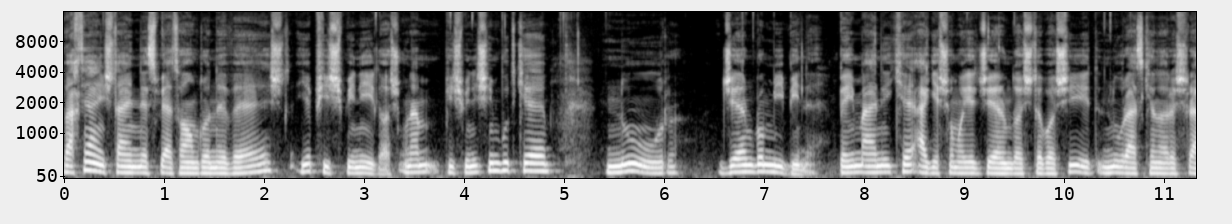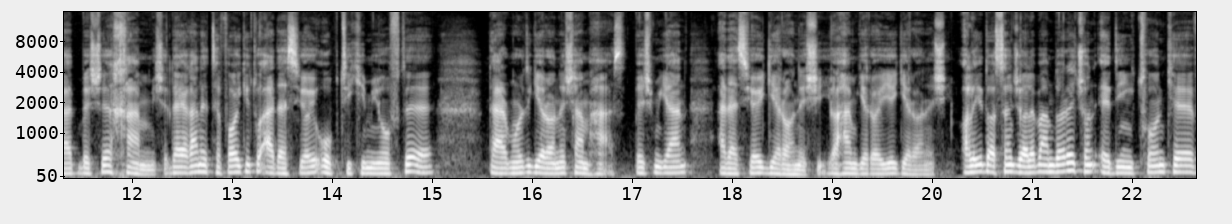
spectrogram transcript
وقتی اینشتین نسبیت عام رو نوشت یه پیش بینی داشت. اونم پیش بینیش این بود که نور جرم رو می‌بینه. به این معنی که اگه شما یه جرم داشته باشید نور از کنارش رد بشه خم میشه. دقیقا اتفاقی که تو عدسی های اپتیکی میفته در مورد گرانش هم هست. بهش میگن عدسی های گرانشی یا همگرایی گرانشی. حالا یه داستان جالبم داره چون ادینگتون که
